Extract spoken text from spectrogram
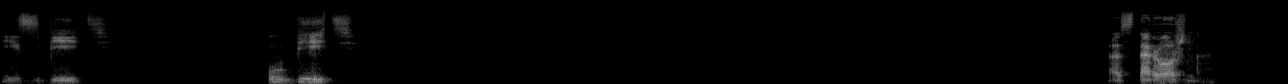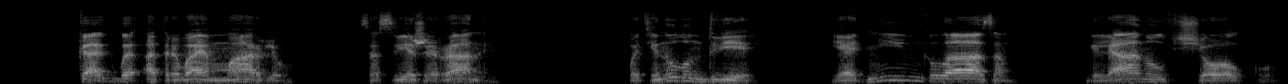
избить, убить. осторожно, как бы отрывая марлю со свежей раны, Потянул он дверь и одним глазом глянул в щелку.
